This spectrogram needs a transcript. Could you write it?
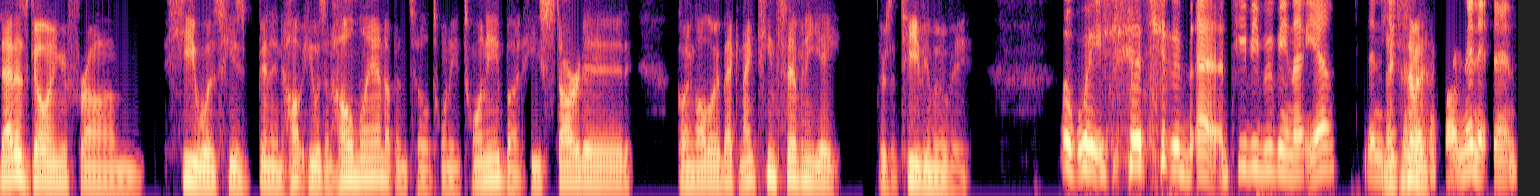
that is going from he was he's been in he was in Homeland up until 2020, but he started going all the way back 1978. There's a TV movie. Oh wait, a TV movie and that yeah. Then he's been working for a minute. Then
